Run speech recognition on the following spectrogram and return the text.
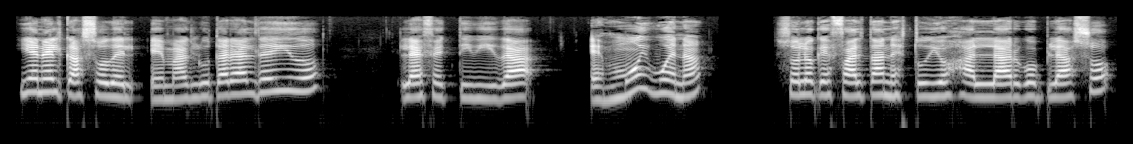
Y en el caso del hemaglutardehído, la efectividad es muy buena, solo que faltan estudios a largo plazo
